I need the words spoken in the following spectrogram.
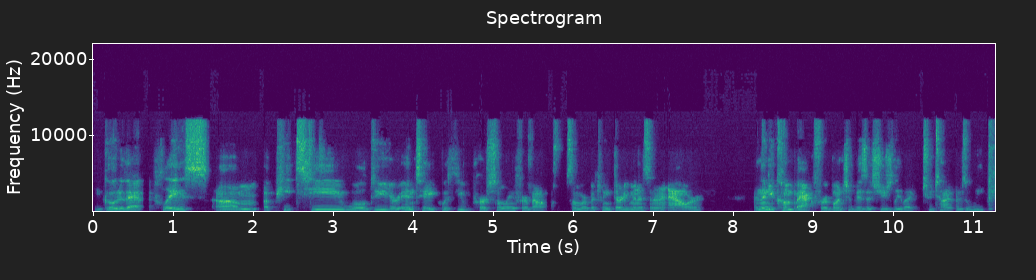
You go to that place. Um, a PT will do your intake with you personally for about somewhere between 30 minutes and an hour. And then you come back for a bunch of visits, usually like two times a week,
